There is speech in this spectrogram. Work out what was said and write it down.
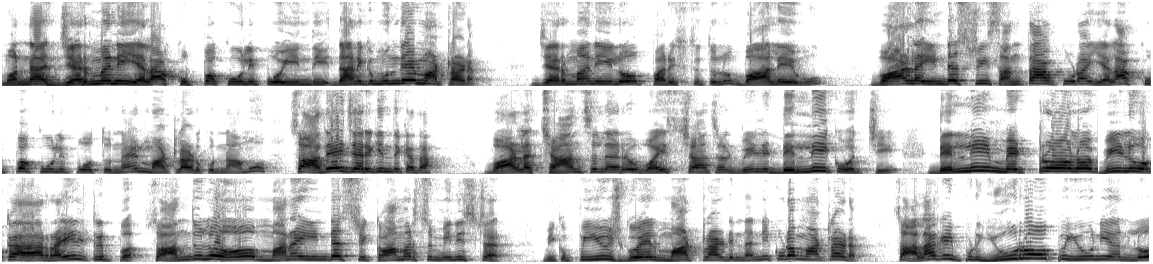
మొన్న జర్మనీ ఎలా కుప్ప కూలిపోయింది దానికి ముందే మాట్లాడాం. జర్మనీలో పరిస్థితులు బాలేవు వాళ్ళ ఇండస్ట్రీస్ అంతా కూడా ఎలా కుప్ప కూలిపోతున్నాయని మాట్లాడుకున్నాము. సో అదే జరిగింది కదా. వాళ్ళ ఛాన్సలర్ వైస్ ఛాన్సలర్ వీళ్ళు ఢిల్లీకి వచ్చి ఢిల్లీ మెట్రోలో వీళ్ళు ఒక రైల్ ట్రిప్. సో అందులో మన ఇండస్ట్రీ కామర్స్ మినిస్టర్ మీకు పీయూష్ గోయల్ మాట్లాడిందని కూడా మాట్లాడాం. సో అలాగే ఇప్పుడు యూరోప్ యూనియన్లో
